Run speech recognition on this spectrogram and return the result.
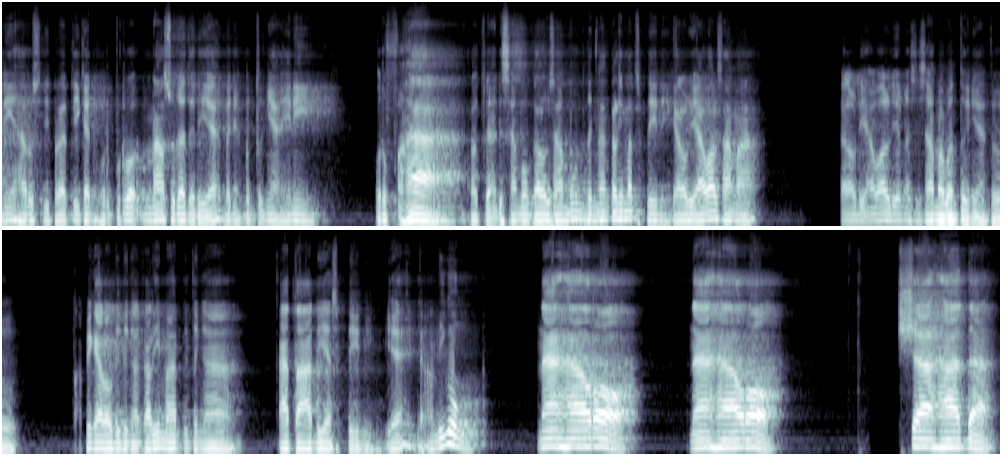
ini harus diperhatikan huruf huruf nah sudah tadi ya banyak bentuknya ini huruf H kalau tidak disambung kalau disambung di tengah kalimat seperti ini kalau di awal sama kalau di awal dia masih sama bentuknya tuh tapi kalau di tengah kalimat di tengah kata dia seperti ini ya jangan bingung. Naharo naharo syahada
